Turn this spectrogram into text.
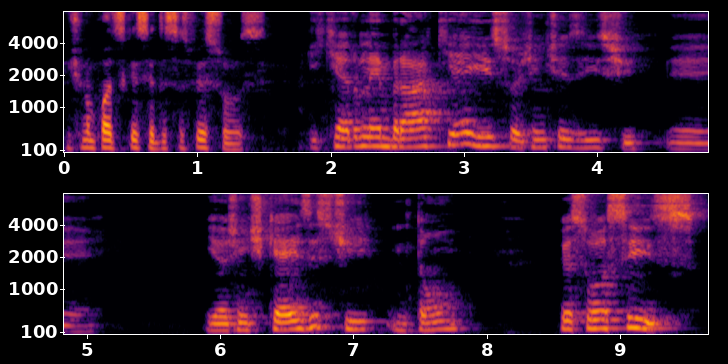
A gente não pode esquecer dessas pessoas. E quero lembrar que é isso, a gente existe. É, e a gente quer existir. Então, pessoas cis,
